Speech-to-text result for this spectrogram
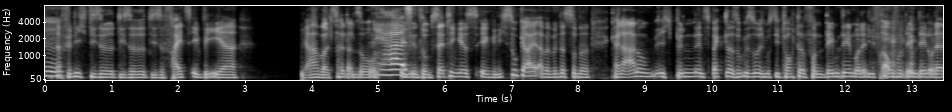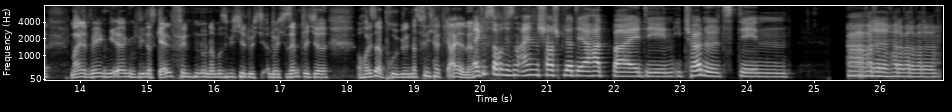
Mhm. da finde ich diese, diese, diese Fights irgendwie eher, ja, weil es halt dann so Ja, in, in so einem Setting ist, irgendwie nicht so geil, aber wenn das so eine, keine Ahnung, ich bin Inspektor sowieso, ich muss die Tochter von dem, den oder die Frau von dem, den oder meinetwegen irgendwie das Geld finden und dann muss ich mich hier durch, durch sämtliche Häuser prügeln, das finde ich halt geil, ne? da gibt es doch diesen einen Schauspieler, der hat bei den Eternals den. Ah, warte, warte, warte, warte.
